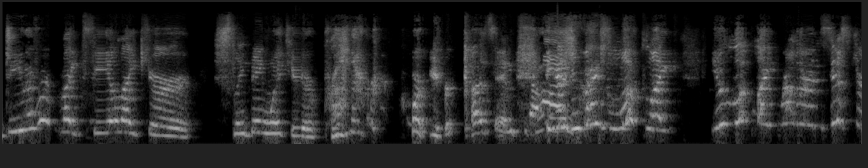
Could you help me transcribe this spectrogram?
do you ever like feel like you're sleeping with your brother or your cousin? Because you guys look like you look like brother and sister.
